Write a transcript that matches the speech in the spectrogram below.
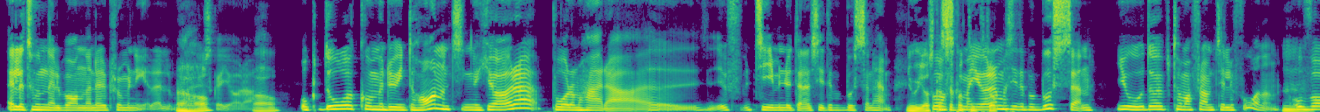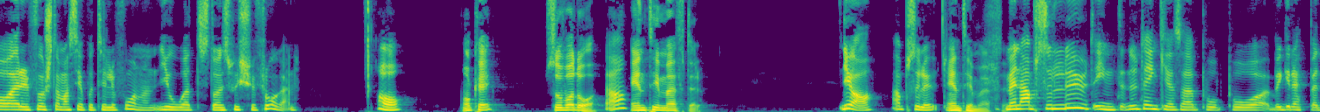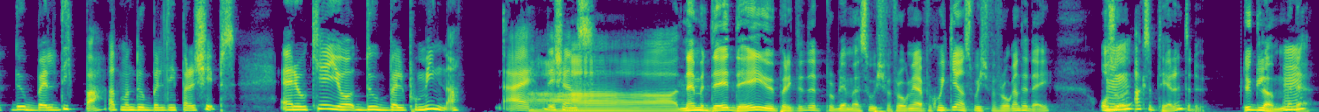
Eller tunnelbanan eller promenera eller vad Jaha. du ska göra. Ja. Och då kommer du inte ha någonting att göra på de här uh, tio minuterna du sitter på bussen hem. Jo, jag ska vad ska man göra när man sitter på bussen? Jo, då tar man fram telefonen. Mm. Och vad är det första man ser på telefonen? Jo, att det står en swish-förfrågan. Ja. Okej. Så vad då? Ja. En timme efter? Ja, absolut. En timme efter? Men absolut inte. Nu tänker jag så på, på begreppet dubbeldippa. Att man dubbeldippar chips. Är det okej att dubbelpåminna? Nej, det känns... Ah, nej men det, det är ju på riktigt ett problem med Swish-förfrågningar. För skickar jag en Swish-förfrågan till dig och så Mm. accepterar inte du. Du glömmer Mm. det.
